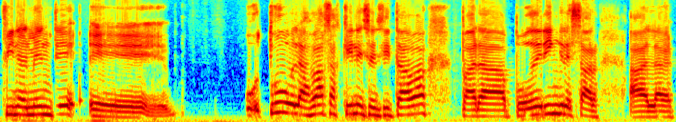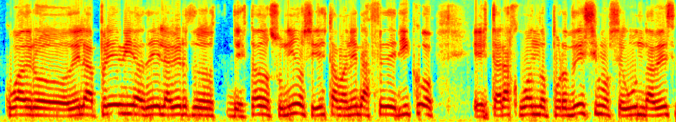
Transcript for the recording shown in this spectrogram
finalmente eh, tuvo las bajas que necesitaba para poder ingresar al cuadro de la previa del abierto de Estados Unidos y de esta manera Federico estará jugando por décimo segunda vez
